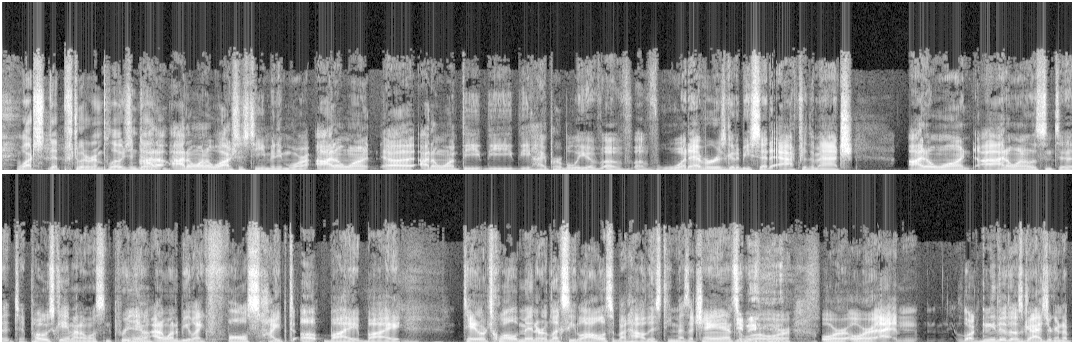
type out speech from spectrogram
watch the Twitter implosion. Don't, I don't, I don't want to watch this team anymore. I don't want. Uh, I don't want the the the hyperbole of of, of whatever is going to be said after the match. I don't want. I I don't want to listen to to post game. I don't listen to pregame. Yeah. I don't want to be like false hyped up by by Taylor Twellman or Alexi Lalas about how this team has a chance or or or, or I, look. Neither of those guys are going to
